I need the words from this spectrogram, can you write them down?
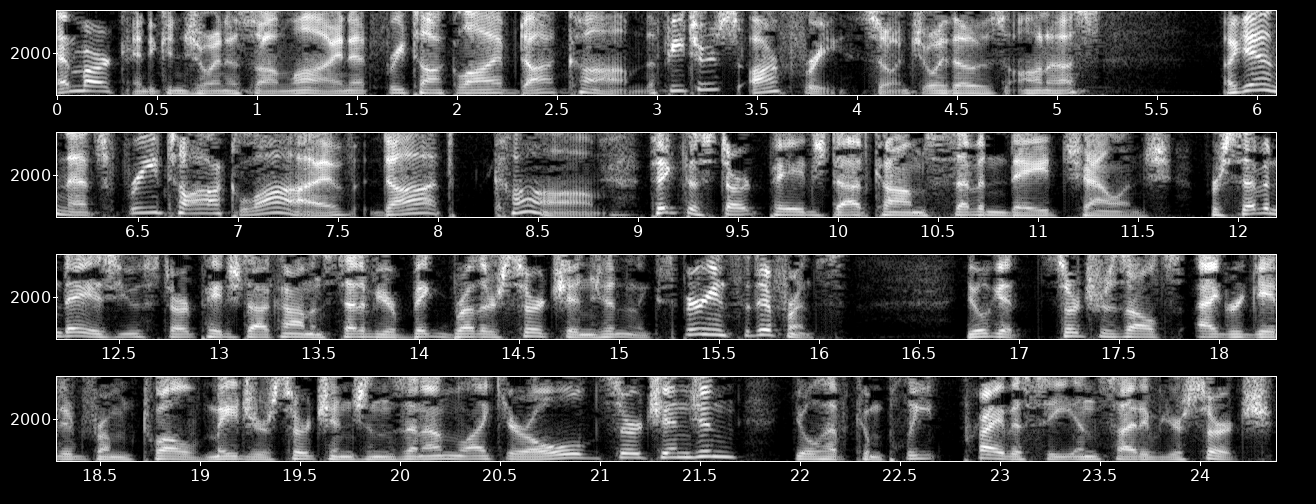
And Mark, And you can join us online at freetalklive.com. The features are free, so enjoy those on us. Again, that's freetalklive.com. Take the StartPage.com seven day challenge. For seven days, use StartPage.com instead of your Big Brother search engine and experience the difference. You'll get search results aggregated from 12 major search engines, and unlike your old search engine, you'll have complete privacy inside of your search.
